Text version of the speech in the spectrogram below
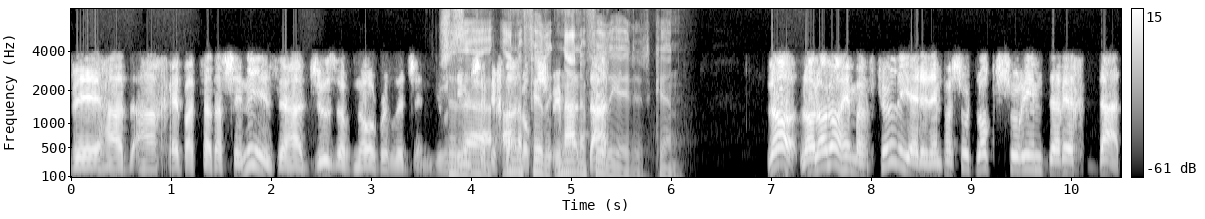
ובצד השני זה ה-Jews of no religion. שזה non-affiliated, כן. לא, לא, לא, לא, הם affiliated, הם פשוט לא קשורים דרך דת,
